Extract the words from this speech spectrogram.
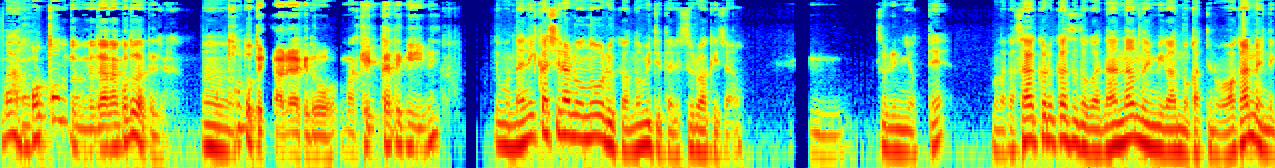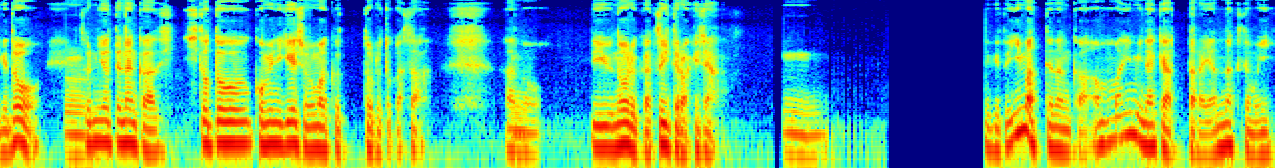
まあ、ほとんど無駄なことだったじゃん。うんほ。とんどってあれだけど、まあ、結果的にね。でも何かしらの能力が伸びてたりするわけじゃん。うん。それによって。まあ、なんかサークル活動が何何の意味があるのかっていうのはわかんないんだけど、うんそれによってなんか人とコミュニケーションうまく取るとかさ、あの、っていう能力がついてるわけじゃん。うん。だけど今ってなんかあんま意味なきゃあったらやんなくてもいい。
